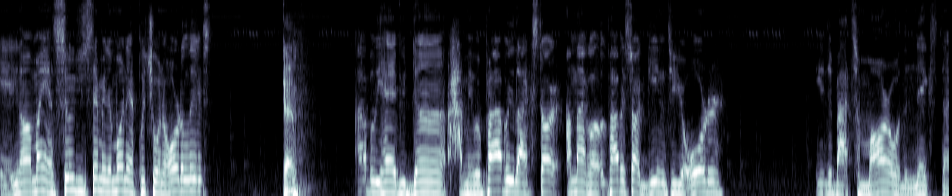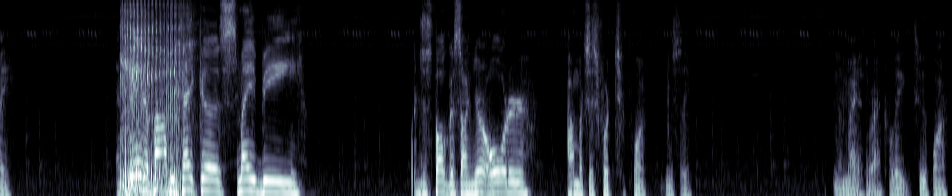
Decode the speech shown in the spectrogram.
yeah, you know what I mean. As soon as you send me the money, I put you on the order list. Okay. Probably have you done. I mean, we'll probably like start. I'm not gonna we'll probably start getting to your order either by tomorrow or the next day. And then it'll probably take us maybe. We'll just focus on your order. How much is for two point? Let me see. Do the math right quick. Two point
